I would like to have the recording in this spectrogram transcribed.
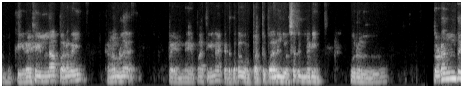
நமக்கு இறகு இல்லா பறவை கனவுல இப்ப என்னை பார்த்தீங்கன்னா கிட்டத்தட்ட ஒரு பத்து பதினஞ்சு வருஷத்துக்கு முன்னாடி ஒரு தொடர்ந்து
